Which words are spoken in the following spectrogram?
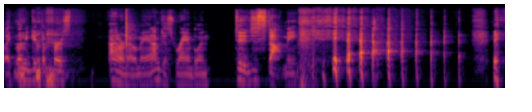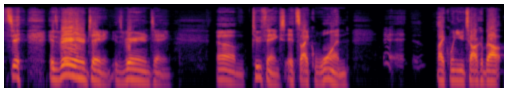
like let me get the first I don't know, man. I'm just rambling. Dude, just stop me. it's it's very entertaining. It's very entertaining. Um, two things. It's like one, eh, like when you talk about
